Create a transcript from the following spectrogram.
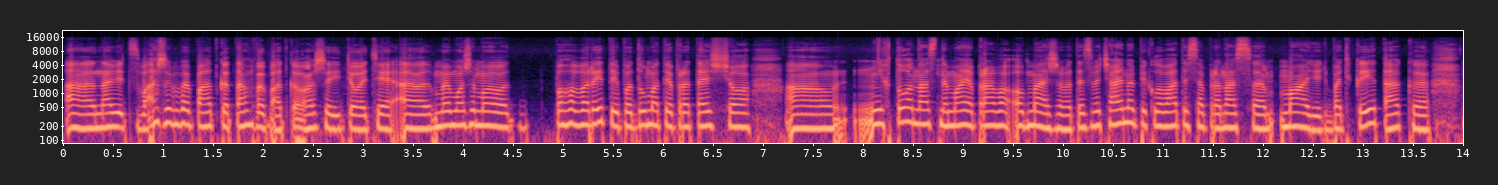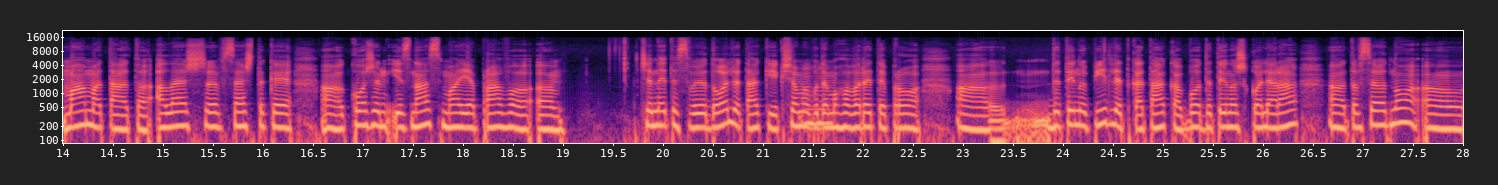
а, навіть з вашим випадком, там випадком вашої тьоті, а, ми можемо поговорити і подумати про те, що а, ніхто нас не має права обмежувати. Звичайно, піклуватися про нас е, мають батьки, так, е, мама, тато, але ж все ж таки а, кожен із нас має право. А, е, чинити свою долю, так? Якщо ми mm будемо говорити про а, дитину підлітка, так? Або дитину школяра, а, то все одно а,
